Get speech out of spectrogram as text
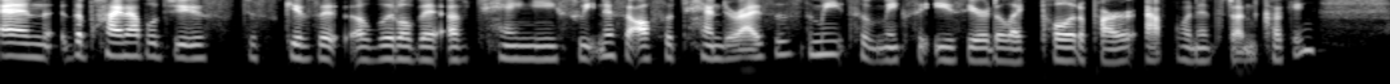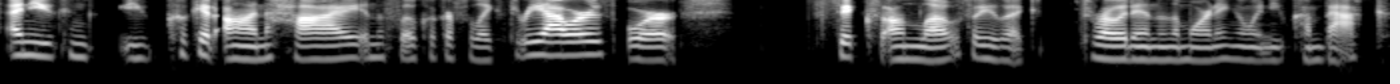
And the pineapple juice just gives it a little bit of tangy sweetness. It also tenderizes the meat, so it makes it easier to like pull it apart when it's done cooking. And you can you cook it on high in the slow cooker for like three hours or six on low. So you like throw it in in the morning, and when you come back,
